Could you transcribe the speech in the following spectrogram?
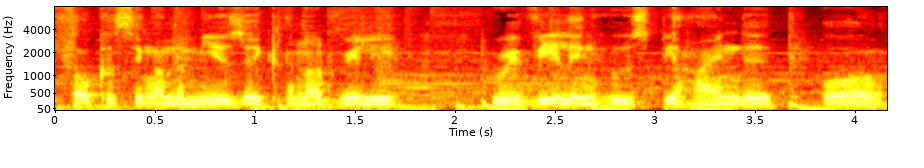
focusing on the music and not really revealing who's behind it or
